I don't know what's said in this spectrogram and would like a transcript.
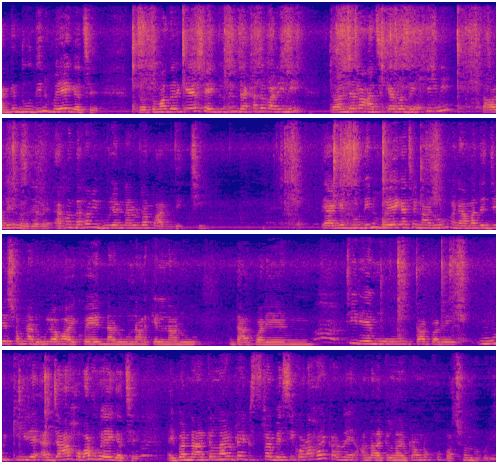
আগে দুদিন হয়ে গেছে। তো তোমাদেরকে সেই দুদিন দেখাতে পারিনি। তো আমি যেন আজকে একবার দেখিয়ে নি তাহলেই হয়ে যাবে। এখন দেখো আমি গুড়ের নাড়ুটা পাক দিচ্ছি। তো আগে দুদিন হয়ে গেছে নাড়ু মানে আমাদের যে সব নাড়ুগুলো হয়, খয়ের নাড়ু, নারকেল নাড়ু, তারপরে চিড়ে মুগ তারপরে মুরকি যা হবার হয়ে গেছে। এবার নারকেল নাড়ুটা এক্সট্রা বেশি করা হয়, কারণ নারকেল নাড়ুটা আমরা খুব পছন্দ করি।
